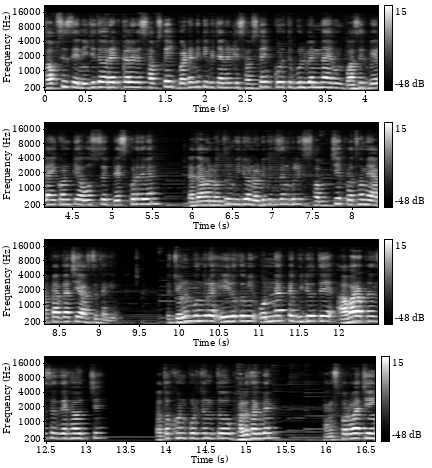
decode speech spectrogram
সবশেষে নিচে দেওয়া রেড কালারের সাবস্ক্রাইব বাটনটি টিপে চ্যানেলটি সাবস্ক্রাইব করতে ভুলবেন না এবং পাশের বেল আইকনটি অবশ্যই প্রেস করে দেবেন, যাতে আমার নতুন ভিডিও নোটিফিকেশনগুলি সবচেয়ে প্রথমে আপনার কাছে আসতে থাকে। তো চলুন বন্ধুরা, এইরকমই অন্য একটা ভিডিওতে আবার আপনাদের সাথে দেখা হচ্ছে। ততক্ষণ পর্যন্ত ভালো থাকবেন। থ্যাংকস ফর ওয়াচিং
